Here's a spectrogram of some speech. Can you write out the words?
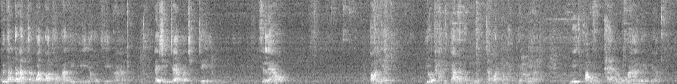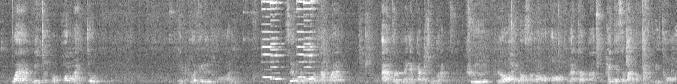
คือท่านประหลัดจังหวัดตอน 2544เนี่ยโอเคมาก ได้ชี้แจงไว้ชัดเจน เสร็จแล้ว ตอนนี้โยธาธิการและผังเมืองจังหวัดกำแพงเพชรเนี่ยมีความเห็นแทงลงมาเลยเนี่ยว่ามีจุดบกพร่องหลายจุด ซึ่งมันมีคำสั่งว่าอ่าสรุปรายงานการประชุมอะคือรอให้นสรออก แล้วจะมาให้เทศบาลประกาศหรือถอน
